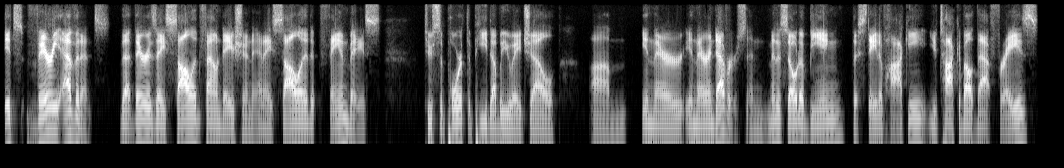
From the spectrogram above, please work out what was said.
it's very evident that there is a solid foundation and a solid fan base to support the PWHL um, in their in their endeavors. And Minnesota being the state of hockey, you talk about that phrase,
